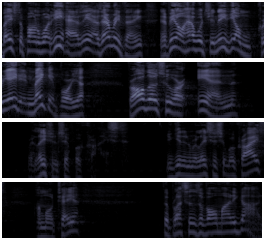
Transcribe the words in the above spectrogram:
based upon what he has. He has everything. And if he don't have what you need, he'll create it and make it for you. For all those who are in relationship with Christ you get in relationship with Christ, I'm going to tell you, the blessings of Almighty God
